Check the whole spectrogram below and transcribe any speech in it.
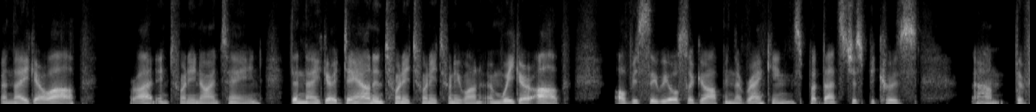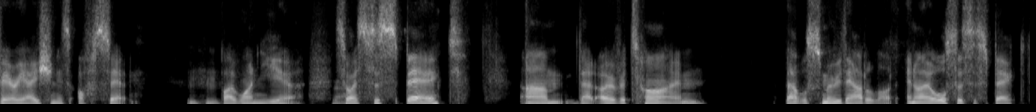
and they go up, right, in 2019, then they go down in 2020, 21, and we go up. Obviously, we also go up in the rankings, but that's just because um, the variation is offset mm-hmm. by one year. Right. So I suspect um, that over time, that will smooth out a lot. And I also suspect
